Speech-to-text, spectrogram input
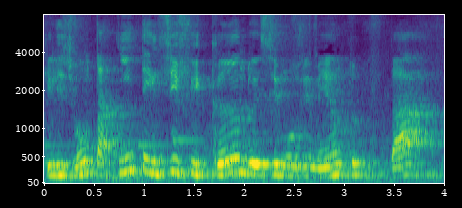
que eles vão estar tá intensificando esse movimento, tá?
